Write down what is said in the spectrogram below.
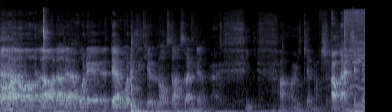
ja, ja där, där, var det, där var det lite kul någonstans verkligen. Fy Fan vilken match. Ja, nej, Sydney.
